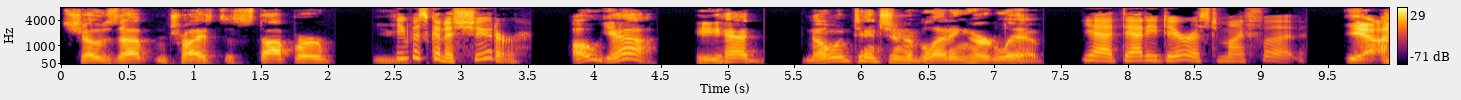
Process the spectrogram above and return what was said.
shows up and tries to stop her. You- He was going to shoot her. oh, yeah. He had no intention of letting her live. Yeah, Daddy Dearest, my foot. Yeah.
